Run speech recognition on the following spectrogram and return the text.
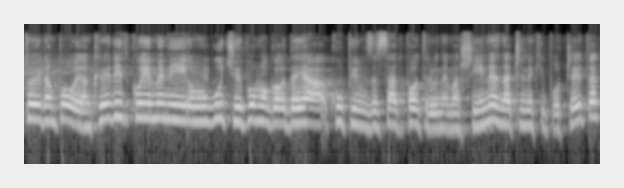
To je jedan povoljan kredit koji je meni omogućio i pomogao da ja kupim za sad potrebne mašine, znači neki početak,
